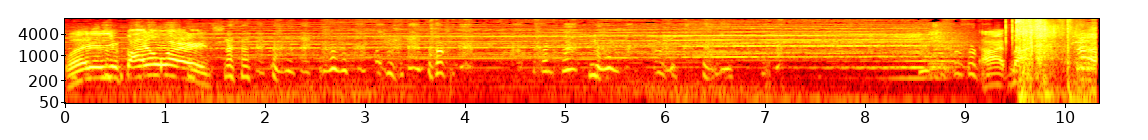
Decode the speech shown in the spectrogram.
what is your final words? Alright, bye.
